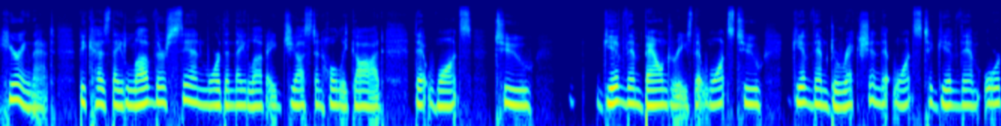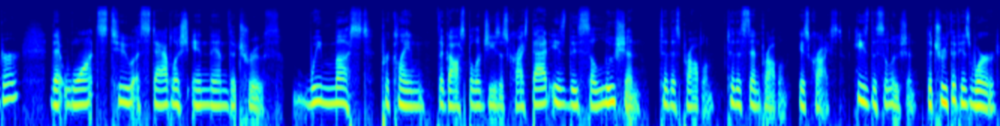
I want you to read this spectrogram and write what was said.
hearing that because they love their sin more than they love a just and holy God that wants to give them boundaries, that wants to give them direction, that wants to give them order, that wants to establish in them the truth. We must proclaim the gospel of Jesus Christ. That is the solution to this problem, to the sin problem, is Christ. He's the solution. The truth of His word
